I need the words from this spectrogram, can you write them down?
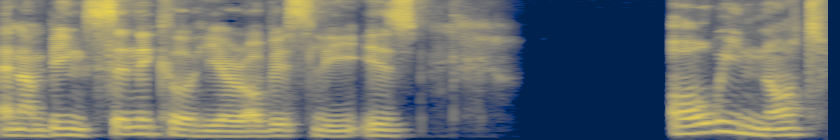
and I'm being cynical here, obviously, is are we not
